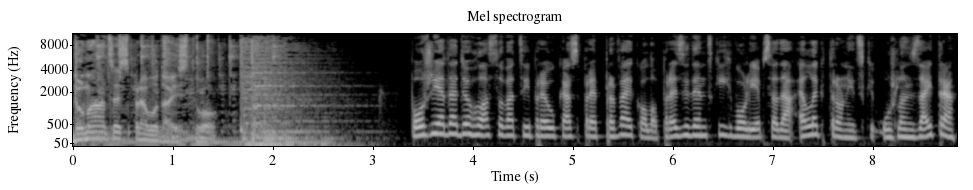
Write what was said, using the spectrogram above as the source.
Domáce spravodajstvo. Požiadať o hlasovací preukaz pre prvé kolo prezidentských volieb sa dá elektronicky už len zajtra.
